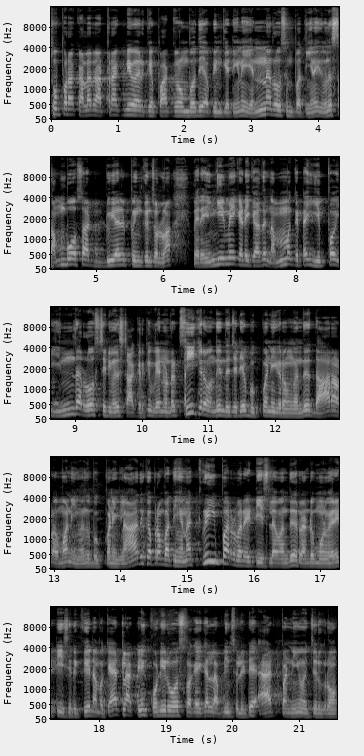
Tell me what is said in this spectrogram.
சூப்பராக கலர் அட்ராக்டிவாக இருக்குது பார்க்குற வரும்போது அப்படின்னு கேட்டிங்கன்னா என்ன ரோஸ்ன்னு பார்த்தீங்கன்னா இது வந்து சம்போசா டுயல் பிங்க்னு சொல்லலாம். வேறு எங்கேயுமே கிடைக்காது. நம்மக்கிட்ட இப்போ இந்த ரோஸ் செடி வந்து ஸ்டாக் இருக்குது வேணுன்ற சீக்கிரம் வந்து இந்த செடியை புக் பண்ணிக்கிறவங்க வந்து தாராளமாக நீங்கள் வந்து புக் பண்ணிக்கலாம். அதுக்கப்புறம் பார்த்தீங்கன்னா க்ரீப்பர் வெரைட்டிஸில் வந்து ரெண்டு மூணு வெரைட்டிஸ் இருக்குது நம்ம கேட்லாக்லேயும் கொடி ரோஸ் வகைகள் அப்படின்னு சொல்லிட்டு ஆட் பண்ணியும் வச்சுருக்குறோம்.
